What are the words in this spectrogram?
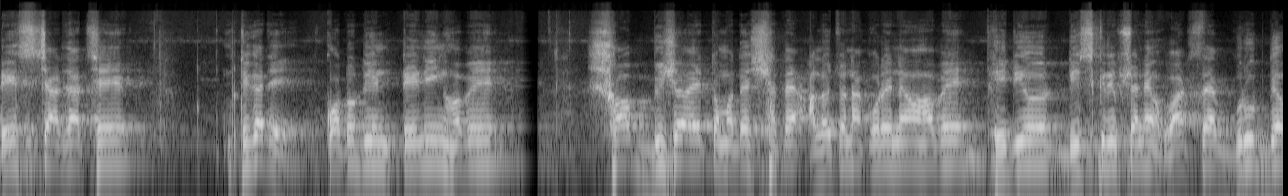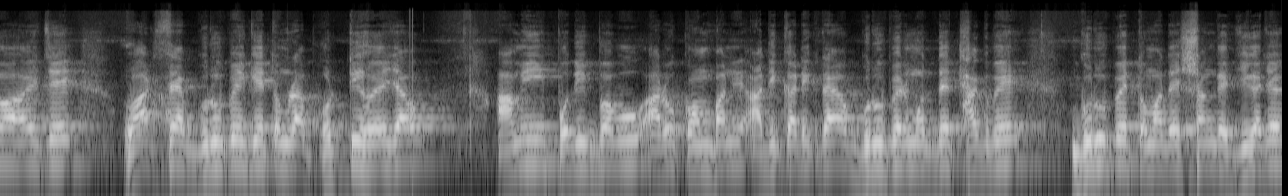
ড্রেস চার্জ আছে, ঠিক আছে? কতদিন ট্রেনিং হবে? সব বিষয়ে তোমাদের সাথে আলোচনা করে নেওয়া হবে। ভিডিওর ডিসক্রিপশানে হোয়াটসঅ্যাপ গ্রুপ দেওয়া হয়েছে। হোয়াটসঅ্যাপ গ্রুপে গিয়ে তোমরা ভর্তি হয়ে যাও। আমি প্রদীপবাবু আরও কোম্পানির আধিকারিকরা গ্রুপের মধ্যে থাকবে। গ্রুপে তোমাদের সঙ্গে যোগাযোগ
